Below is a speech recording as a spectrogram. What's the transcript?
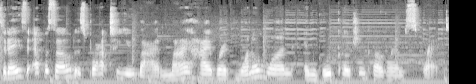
Today's episode is brought to you by my hybrid one on one and group coaching program, Sprint.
